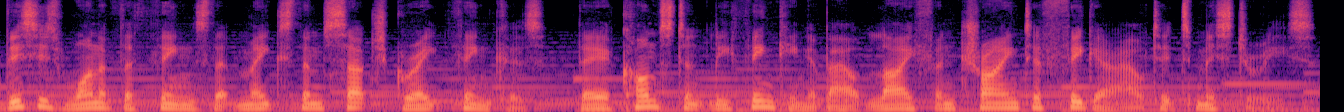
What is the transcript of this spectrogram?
This is one of the things that makes them such great thinkers, they are constantly thinking about life and trying to figure out its mysteries.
